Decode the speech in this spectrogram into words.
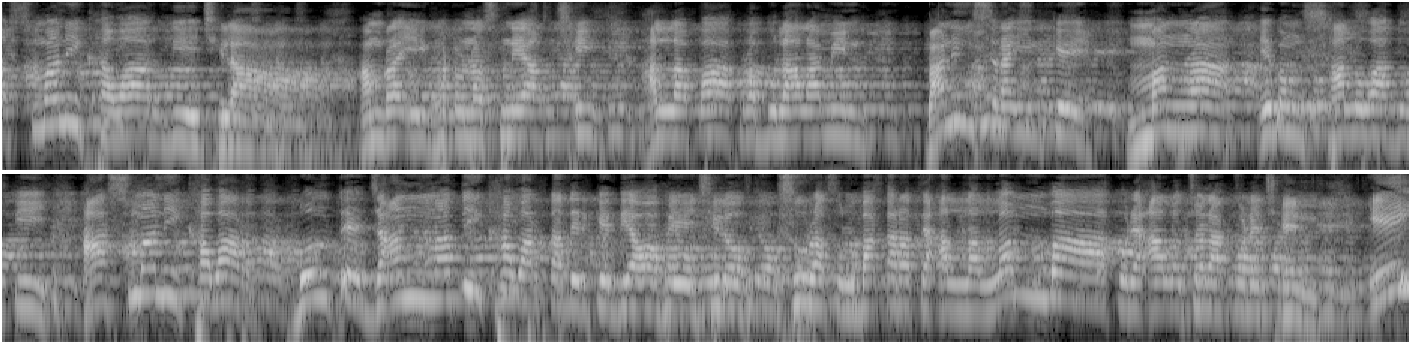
আসমানি খাবার দিয়েছিলাম। আমরা এই ঘটনা শুনে আসছি, আল্লাহ পাক রব্বুল আলামিন বানি ইসরাইলকে মান্না এবং সালোয়া দুটি আসমানি খাবার বলতে জান্নাতি খাবার তাদেরকে দেওয়া হয়েছিল। সুরাতুল বাকারাতে আল্লাহ লম্বা করে আলোচনা করেছেন। এই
